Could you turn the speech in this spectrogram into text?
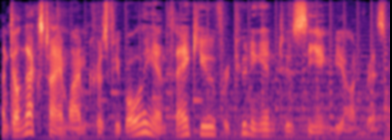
Until next time, I'm Chris Fievoli, and thank you for tuning in to Seeing Beyond Risk.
